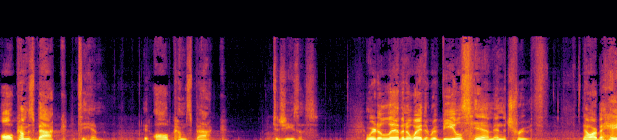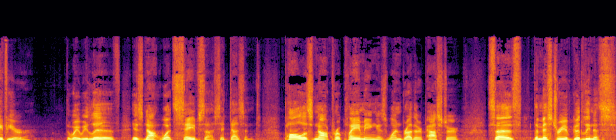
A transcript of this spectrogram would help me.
all comes back to him. It all comes back to Jesus. And we're to live in a way that reveals him and the truth. Now, our behavior, the way we live, is not what saves us. It doesn't. Paul is not proclaiming, as one brother pastor says, the mystery of goodliness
